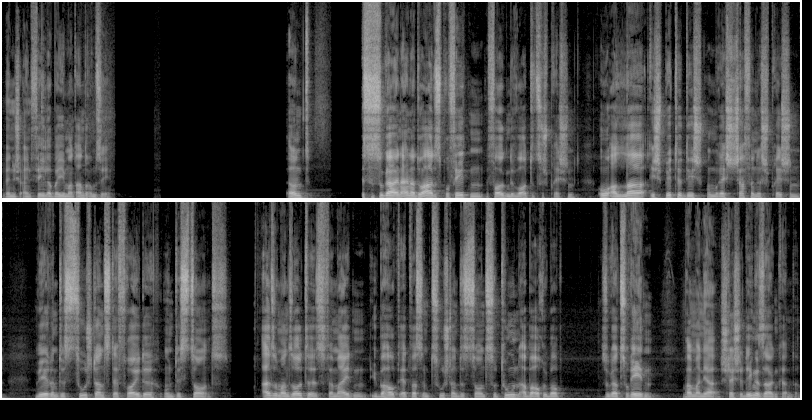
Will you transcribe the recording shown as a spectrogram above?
wenn ich einen Fehler bei jemand anderem sehe. Und es ist sogar in einer Dua des Propheten folgende Worte zu sprechen. O Allah, ich bitte dich um rechtschaffenes Sprechen während des Zustands der Freude und des Zorns. Also man sollte es vermeiden, überhaupt etwas im Zustand des Zorns zu tun, aber auch überhaupt sogar zu reden weil man ja schlechte Dinge sagen kann dann.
